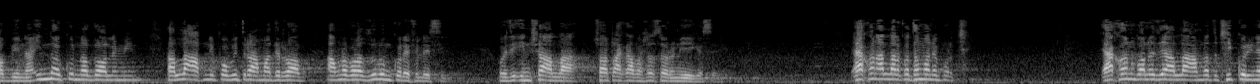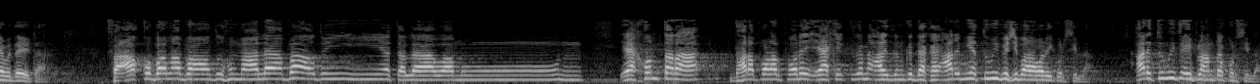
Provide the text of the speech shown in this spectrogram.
রব্বিনা ইন্না কুন্না জালিমিন আল্লাহ আপনি পবিত্র আমাদের রব আমরা বড় জুলুম করে ফেলেছি ওই যে ইনশা আল্লাহ ছ টাকা পয়সা চরে নিয়ে গেছে এখন আল্লাহর কথা মনে পড়ছে এখন বলে যে আল্লাহ আমরা তো ঠিক করি নেবে এটা এখন তারা ধরা পড়ার পরে এক একজন আরেকজনকে দেখায়, আরে মিয়া, তুমি বেশি বাড়াবাড়ি করছিলা। আরে তুমি তো এই প্ল্যানটা করছিলা।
